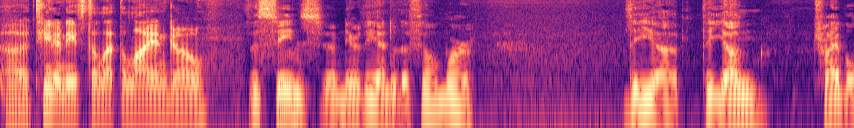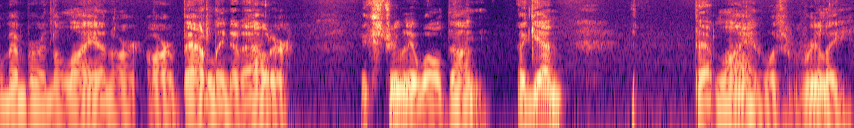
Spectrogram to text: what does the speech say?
uh, Tina needs to let the lion go. The scenes uh, near the end of the film where the uh, the young tribal member and the lion are are battling it out are extremely well done. Again, that lion was really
